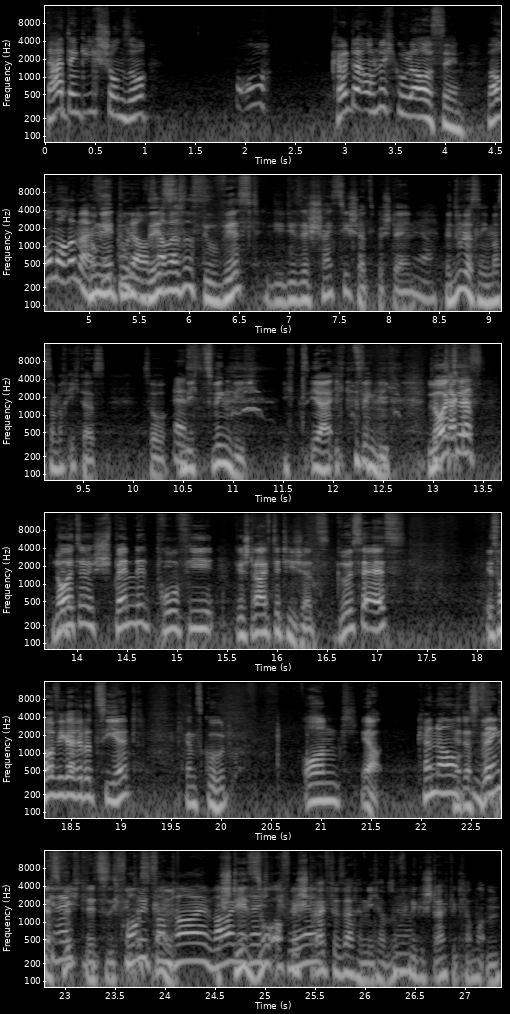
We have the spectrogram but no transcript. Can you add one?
da denke ich schon so, oh, könnte auch nicht gut aussehen. Warum auch immer, es Junge, sieht gut du, aus, wirst, aber es ist... du wirst die, diese scheiß T-Shirts bestellen. Ja. Wenn du das nicht machst, dann mach ich das. So, Es. und ich zwing dich. Ich, ja, ich zwing dich. Leute, Leute, spendet Profi gestreifte T-Shirts. Größe S ist häufiger reduziert. Ganz gut. Und ja, Können auch ja das wird, das wird, das, ich find das geil. horizontal, Ich stehe so auf gestreifte Sachen. Ich habe so Ja. viele gestreifte Klamotten.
